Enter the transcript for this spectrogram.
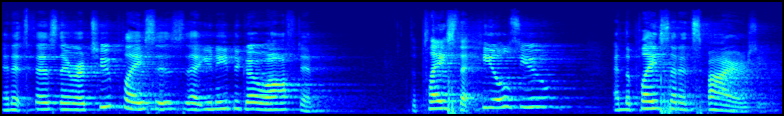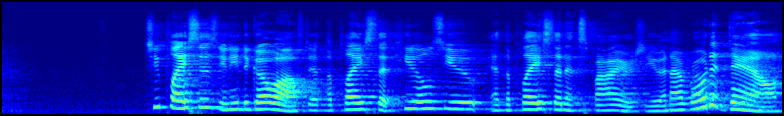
And it says there are two places that you need to go often the place that heals you and the place that inspires you. Two places you need to go often the place that heals you and the place that inspires you. And I wrote it down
